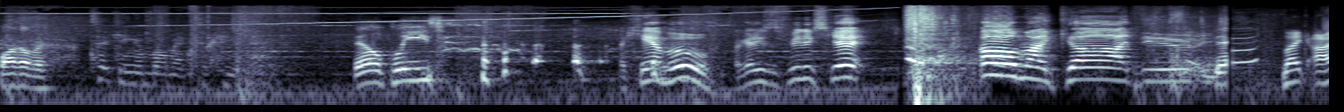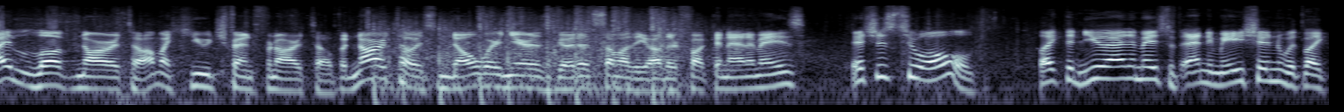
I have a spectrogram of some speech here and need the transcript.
Walk over. Taking a moment to heal. Bill, please. I can't move. I gotta use the Phoenix kit. Oh my god, dude. Like, I love Naruto. I'm a huge fan for Naruto, but Naruto is nowhere near as good as some of the other fucking animes. It's just too old. Like, the new animes with animation, with, like,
